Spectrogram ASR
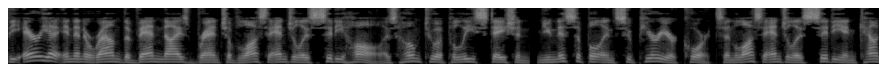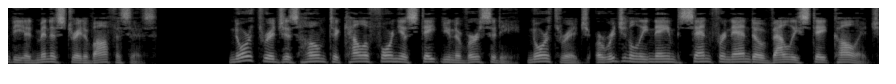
The area in and around the Van Nuys branch of Los Angeles City Hall is home to a police station, municipal and superior courts and Los Angeles City and County administrative offices. Northridge is home to California State University, Northridge originally named San Fernando Valley State College.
